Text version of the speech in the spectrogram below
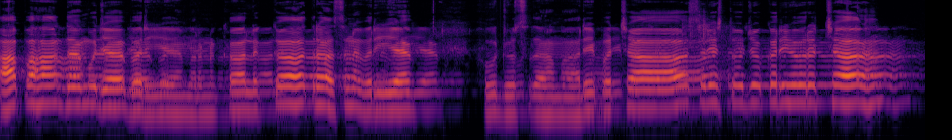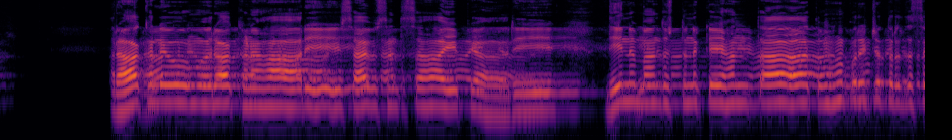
ਆਪ ਹਾਦ ਮੁਝ ਭਰੀਐ, ਮਰਨ ਕਾਲ ਕਾ ਤਰਾਸਨ ਵਰੀਐ। ਹੋ ਜੋ ਸਦਾ ਹਮਾਰੇ ਪਛਾ, ਸ੍ਰਿਸ਼ਟ ਜੋ ਕਰਿਓ ਰੱਛਾ। ਰਾਖ ਲਿਓ ਮੋ ਰਾਖਣ ਹਾਰੇ ਸਭ ਸੰਤ ਸਹਾਈ ਪਿਆਰੇ। ਦਿਨ ਬੰਦੁਸ਼ਟਨ ਕੇ ਹੰਤਾ, ਤੁਮ ਪੁਰ ਚਤੁਰਦਸ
